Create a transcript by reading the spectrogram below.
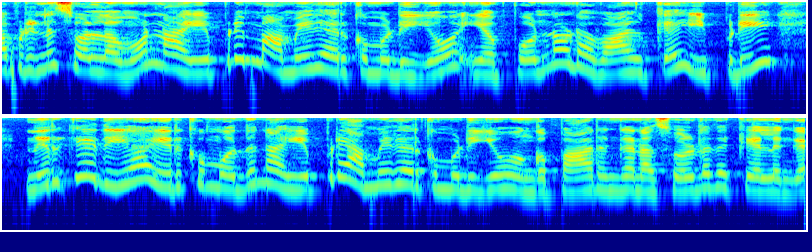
அப்படின்னு சொல்லவும் நான் எப்படிம்மா அமைதியா இருக்க முடியும்? என் பொண்ணோட வாழ்க்கை இப்படி நிர்கதியா இருக்கும்போது நான் எப்படி அமைதியா இருக்க முடியும்? உங்க பாருங்க நான் சொல்றதை கேளுங்க.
